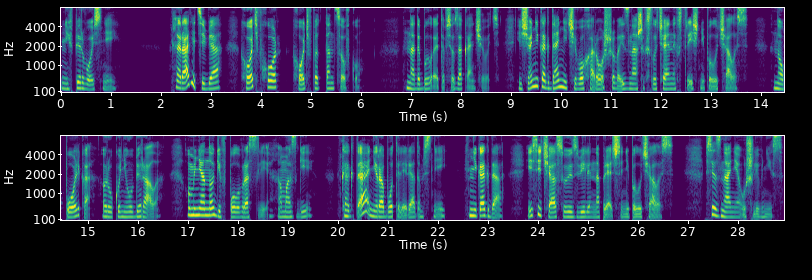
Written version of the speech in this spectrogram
не впервой с ней. Ради тебя, хоть в хор, хоть в подтанцовку. Надо было это все заканчивать. Еще никогда ничего хорошего из наших случайных встреч не получалось. Но Полька руку не убирала. У меня ноги в пол вросли, а мозги... Когда они работали рядом с ней? Никогда. И сейчас у извилин напрячься не получалось. Все знания ушли вниз.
